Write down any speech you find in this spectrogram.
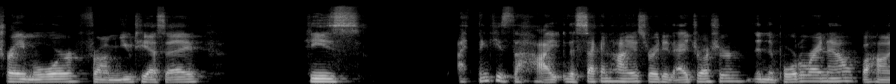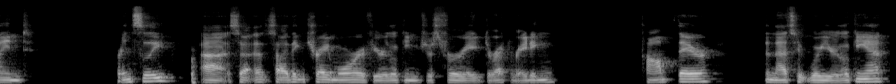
Trey Moore from UTSA. He's I think he's the high, the second highest rated edge rusher in the portal right now, behind Princely. Uh, so, uh, so I think Trey Moore, if you're looking just for a direct rating comp there, then that's where you're looking at.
